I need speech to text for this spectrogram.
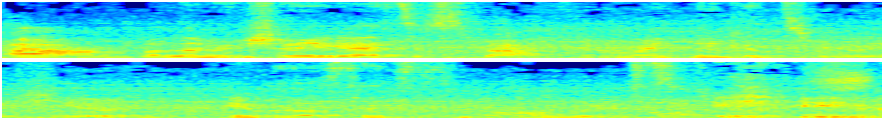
Um, but let me show you guys this bathroom. I think it's really cute. Even though it's like small, but it's cute.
